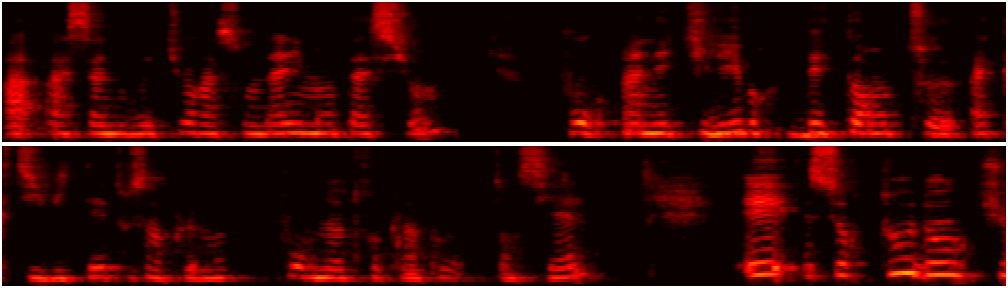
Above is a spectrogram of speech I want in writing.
à, sa nourriture, à son alimentation, pour un équilibre, détente, activité, tout simplement, pour notre plein potentiel et surtout donc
